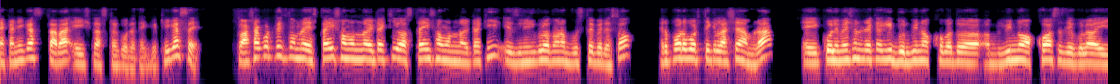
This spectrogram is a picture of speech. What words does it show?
মেকানিক আছে, তারা এই কাজটা করে থাকবে, ঠিক আছে? তো আশা করতেছি তোমরা স্থায়ী সমন্বয়টা কি, অস্থায়ী সমন্বয়টা কি, এই জিনিসগুলো তোমরা বুঝতে পেরেছ। এর পরবর্তী ক্লাসে আমরা এই কোলিমেশন রেখা কি দূরবীন অক্ষ বা বিভিন্ন অক্ষ আছে যেগুলো এই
